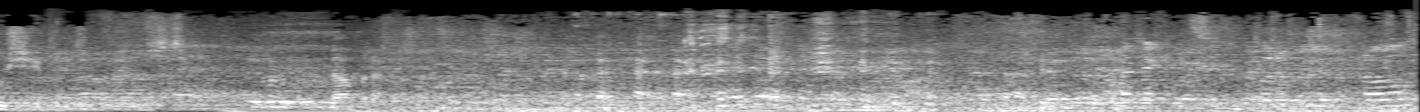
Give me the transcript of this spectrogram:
Musi być. Musi być. Dobra. Patrz jak porobimy front.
